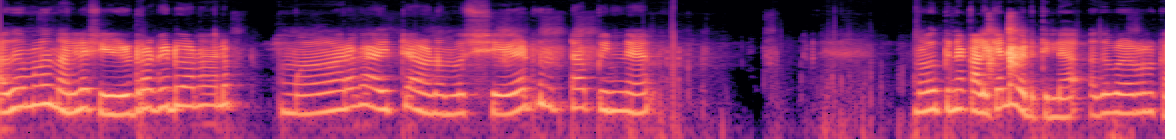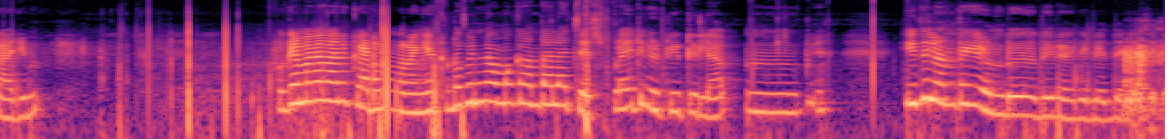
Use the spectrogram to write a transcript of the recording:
അത് നമ്മൾ നല്ല ഷെയ്ഡറൊക്കെ ഇടുകയാണെങ്കിൽ നല്ല മാരകമായിട്ടാണ്. നമ്മൾ ഷെയ്ഡ് ഇട്ടാൽ പിന്നെ നമ്മൾ പിന്നെ കളിക്കേണ്ടി വരത്തില്ല. അത് വേറൊരു കാര്യം. ഓക്കെ നമുക്ക് എന്തായാലും കിടന്ന് ഉറങ്ങിയിട്ടുണ്ട്. പിന്നെ നമുക്ക് എന്തായാലും ചെസ്റ്റ് പ്ലേറ്റ് കിട്ടിയിട്ടില്ല. ഇതിലെന്തൊക്കെയുണ്ട്? ഇതിൽ ഇതിൽ ഇതിൽ ഇതിൽ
